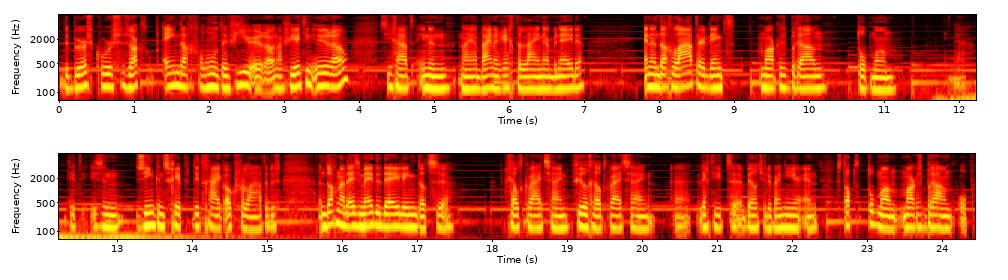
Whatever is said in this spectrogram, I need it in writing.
De beurskoers zakt op één dag van 104 euro naar 14 euro. Dus die gaat in een nou ja, bijna rechte lijn naar beneden. En een dag later denkt Marcus Brown, topman, dit is een zinkend schip, dit ga ik ook verlaten. Dus een dag na deze mededeling dat ze geld kwijt zijn, veel geld kwijt zijn, uh, legt hij het uh, beltje erbij neer en stapt topman Marcus Brown op.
